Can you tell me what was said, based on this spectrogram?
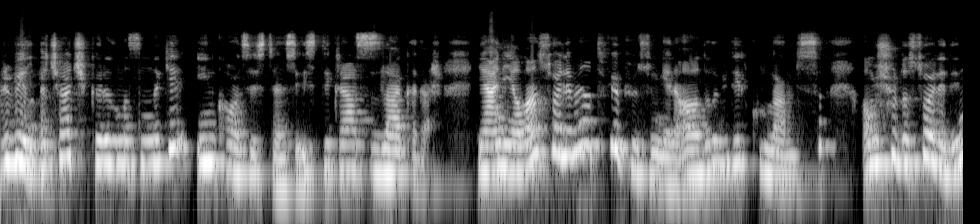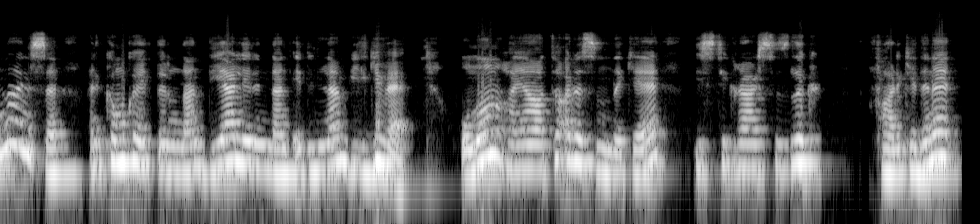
reveal açığa çıkarılmasındaki inconsistency, istikrarsızlığa kadar. Yani yalan söylemeye atıf yapıyorsun gene. Ağdalı bir dil kullanmışsın. Ama şurada söylediğinin aynısı. Hani kamu kayıtlarından, diğerlerinden edinilen bilgi ve onun hayatı arasındaki istikrarsızlık fark edene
